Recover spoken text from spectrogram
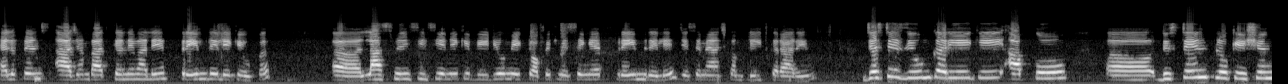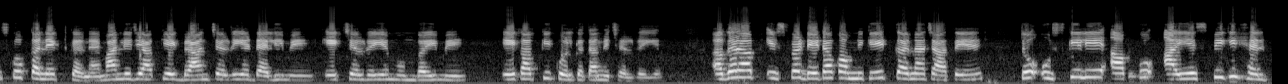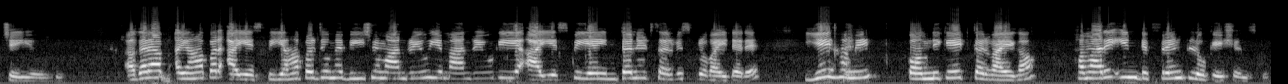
Hello friends आज हम बात करने वाले हैं फ्रेम रिले के ऊपर। लास्ट मेरी सी सी एन ए के वीडियो में एक टॉपिक मिसिंग है फ्रेम रिले जिसे मैं आज कंप्लीट करा रही हूँ। जस्ट एज्यूम करिए कि आपको डिस्टेंट uh, लोकेशंस को कनेक्ट करना है। मान लीजिए आपकी एक ब्रांच चल रही है दिल्ली में एक चल रही है मुंबई में एक आपकी कोलकाता में चल रही है। अगर आप इस पर डेटा कम्युनिकेट करना चाहते हैं तो उसके लिए आपको आईएसपी की हेल्प चाहिए होगी। अगर आप यहाँ पर आईएसपी यहाँ पर जो मैं बीच में मान रही हूँ, ये मान रही हूँ कि ये आईएसपी है इंटरनेट सर्विस प्रोवाइडर है, ये हमें कम्युनिकेट करवाएगा हमारे इन डिफरेंट लोकेशंस को।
